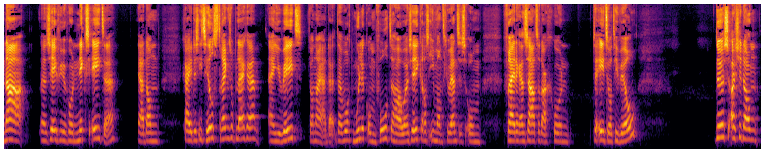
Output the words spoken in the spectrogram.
na zeven uur gewoon niks eten. Ja, dan ga je dus iets heel strengs opleggen. En je weet van, nou ja, dat, dat wordt moeilijk om vol te houden. Zeker als iemand gewend is om vrijdag en zaterdag gewoon te eten wat hij wil. Dus als je dan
